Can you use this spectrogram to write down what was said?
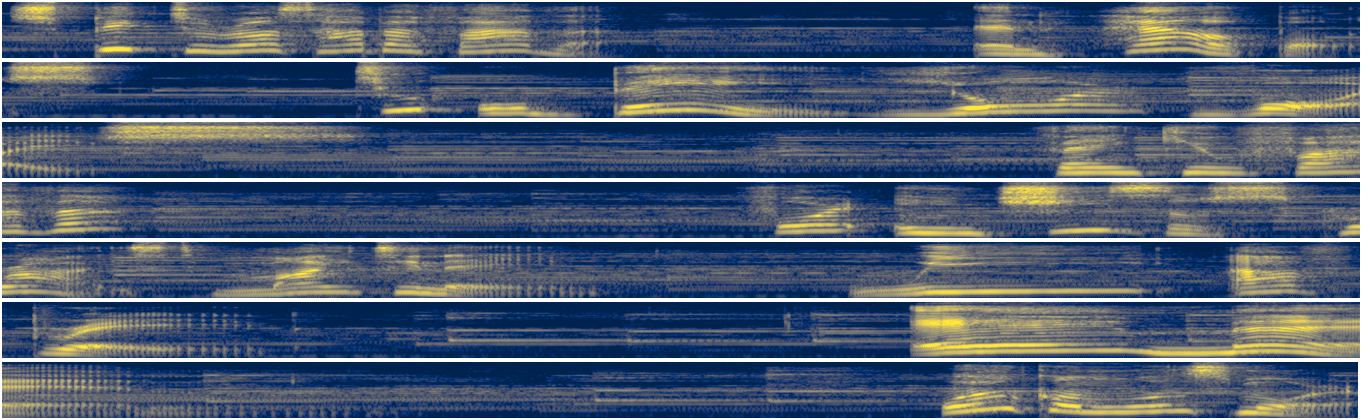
Speak to us, Abba Father, and help us to obey your voice. Thank you, Father for in Jesus Christ's mighty name we have prayed. Amen. Welcome once more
